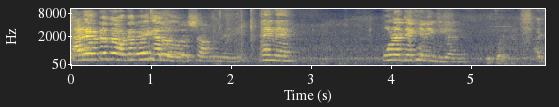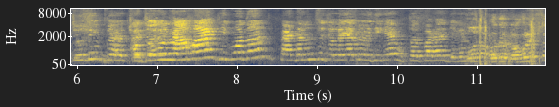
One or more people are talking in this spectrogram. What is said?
আরে ওটা তো ওটা হয়ে গেল। সামনে এই নে। পরে দেখে নিবি আগে আর যদি যদি না হয় ঠিক মতন প্যান্টালুন্সে চলে যাবে ওইদিকে উত্তরপাড়ায় যেখানে কত ডবল আছে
